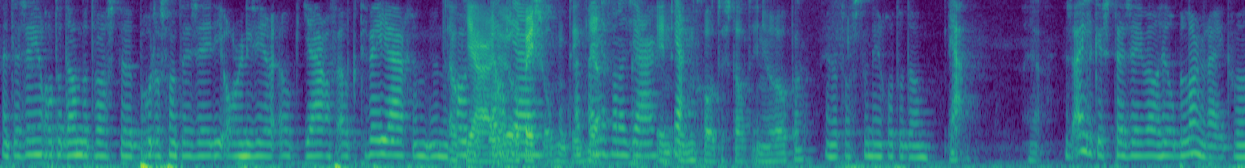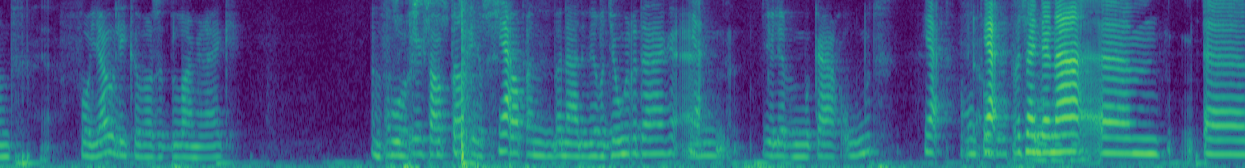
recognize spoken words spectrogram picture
En TC in Rotterdam, dat was de Broeders van TC, die organiseren elk jaar of elk twee jaar een, een Elk grote... jaar elk een jaar Europese Aan ontmoeting. het einde ja. van het jaar. In ja. een grote stad in Europa. En dat was toen in Rotterdam. Ja. Ja. Dus eigenlijk is TC wel heel belangrijk, want Ja. voor jou, Lieke, was het belangrijk. Een voorstap, als stap. eerste Ja. stap en daarna de Wereldjongerendagen. En jullie hebben elkaar ontmoet. Ja. Ja, de- we zijn daarna ehm, eh,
